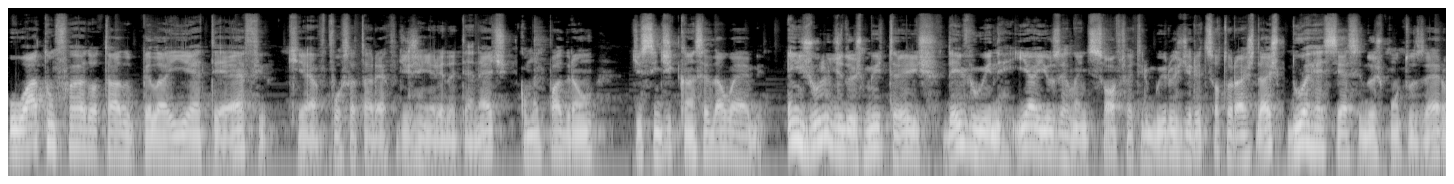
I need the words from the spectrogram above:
O Atom foi adotado pela IETF, que é a Força Tarefa de Engenharia da Internet, como um padrão de sindicância da web. Em julho de 2003, Dave Winner e a Userland Software atribuíram os direitos autorais das, do RSS 2.0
